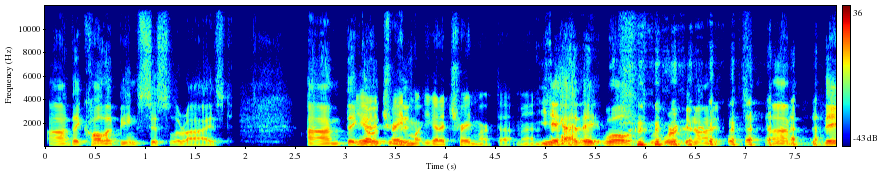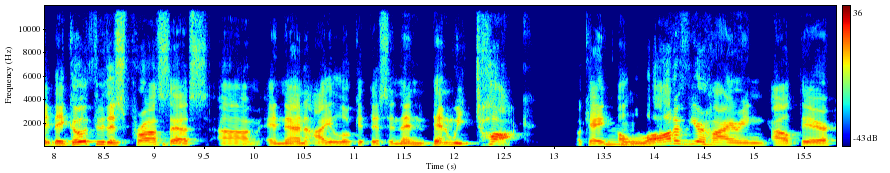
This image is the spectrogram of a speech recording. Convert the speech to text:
Uh, they call it being Sislerized. Um, they you go trademark. The, you got to trademark that, man. Yeah, they well, we're working on it. Um, they they go through this process, um, and then I look at this, and then then we talk. Okay, mm. a lot of your hiring out there.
